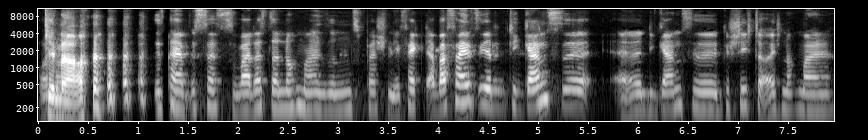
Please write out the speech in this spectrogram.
Und genau. deshalb ist das, war das dann nochmal so ein Special Effekt. Aber falls ihr die ganze, äh, die ganze Geschichte euch nochmal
